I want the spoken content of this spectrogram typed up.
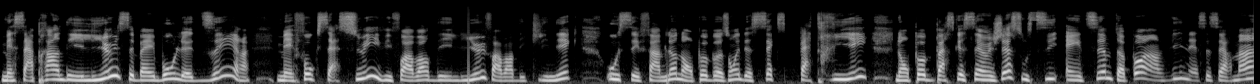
mais ça prend des lieux. C'est bien beau le dire, mais il faut que ça suive. Il faut avoir des lieux, il faut avoir des cliniques où ces femmes-là n'ont pas besoin de s'expatrier, non pas parce que c'est un geste aussi intime. T'as pas envie nécessairement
